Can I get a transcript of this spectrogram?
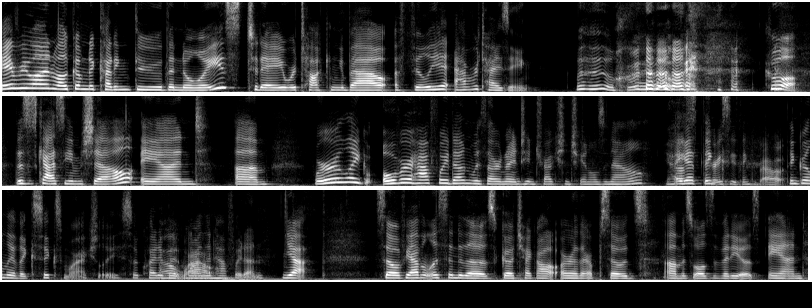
Hey everyone, welcome to Cutting Through the Noise. Today we're talking about affiliate advertising. Woohoo! Woohoo. cool. This is Cassie and Michelle, and um, we're like over halfway done with our 19 traction channels now. Yeah, I that's think, crazy to think about. I think we only have like six more actually, so quite a Oh, bit more than halfway done. Yeah. So if you haven't listened to those, go check out our other episodes, um, as well as the videos and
